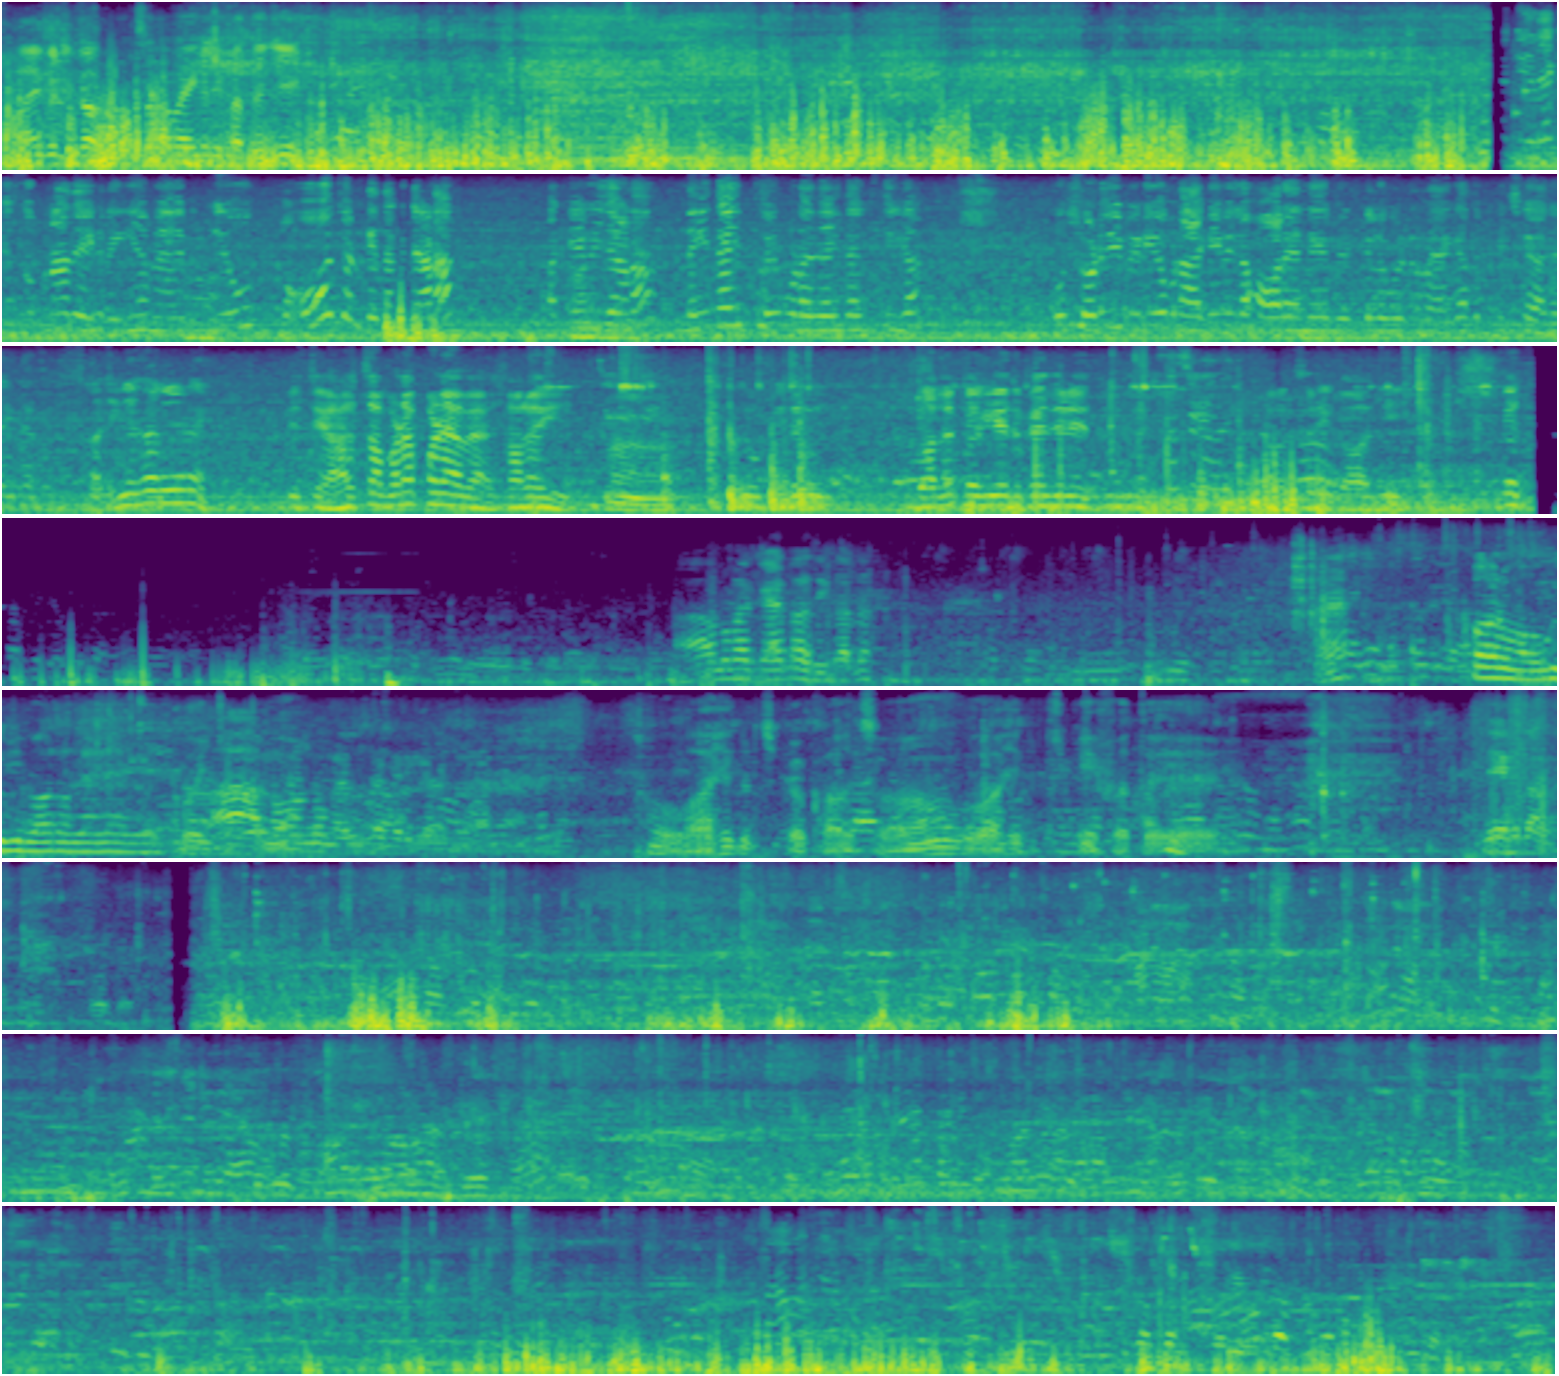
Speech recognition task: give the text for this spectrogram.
ਵਾਹਿਗੁਰੂ ਜੀ ਕਾ ਖਾਲਸਾ ਵਾਹਿਗੁਰੂ ਜੀ ਕੀ ਫਤਿਹ ਜੀ। ਜਿਹਦਾ ਕਿ ਸੁਪਨਾ ਦੇਖ ਰਹੀ ਹਾਂ ਮੈਂ ਉਹ ਝੰਡੇ ਤੱਕ ਜਾਣਾ ਅੱਗੇ ਵੀ ਜਾਣਾ ਨਹੀਂ ਤਾਂ ਇੱਥੋਂ ਹੀ ਮੁੜਨਾ ਚਾਹੀਦਾ ਸੀਗਾ। ਉਹ ਛੋਟੀ ਜਿਹੀ ਵੀਡੀਓ ਬਣਾ ਕੇ ਵੀ ਲਾਹੌਰ ਇੰਨੇ ਕਿਲੋਮੀਟਰ ਰਹਿ ਗਿਆ ਤੇ ਪਿੱਛੇ ਆ ਜਾਈਦਾ ਸੀ। ਅਜੀਏ ਸਾਰੇ ਜਣੇ ਇਤਿਹਾਸ ਤਾਂ ਬੜਾ ਪੜਿਆ ਹੋਇਆ ਸਾਰਾ ਹੀ। ਹਾਂ। ਲੋਕੀ ਜਦੋਂ ਗੱਲ ਕਰੀਏ ਤਾਂ ਕਹਿੰਦੇ ਨੇ ਸਤਿ ਸ਼੍ਰੀ ਅਕਾਲ ਜੀ। ਆ ਉਹਨੂੰ ਮੈਂ ਕਹਿਤਾ ਸੀ ਕੱਲ ਬਾਹਰੋਂ ਆਊਗੀ ਜੀ ਬਾਹਰੋਂ ਲੈ ਲੈਣਗੇ ਕੋਈ ਮੇਰੀ ਗੱਲ। ਵਾਹਿਗੁਰੂ ਜੀ ਕਾ ਖਾਲਸਾ ਵਾਹਿਗੁਰੂ ਜੀ ਕੀ ਫਤਿਹ। ਦੇਖਦਾ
